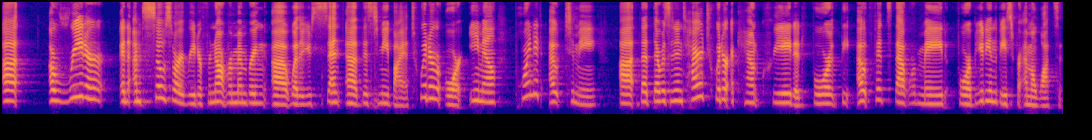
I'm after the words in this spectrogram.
uh, a reader, and I'm so sorry, reader, for not remembering uh, whether you sent uh, this to me via Twitter or email, pointed out to me uh, that there was an entire Twitter account created for the outfits that were made for Beauty and the Beast for Emma Watson,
